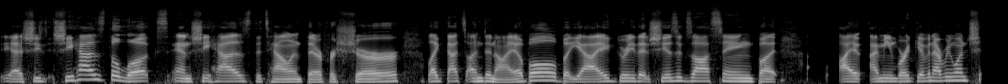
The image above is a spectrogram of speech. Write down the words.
Yeah, she she has the looks and she has the talent there for sure. Like that's undeniable. But yeah, I agree that she is exhausting. But I I mean we're giving everyone ch-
